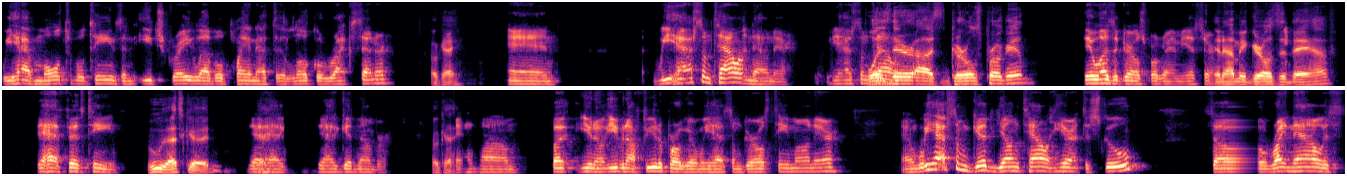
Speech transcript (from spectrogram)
we have multiple teams in each grade level playing at the local rec center, Okay. and we have some talent down there. We have some Was talent. there a girls program? There was a girls program, yes, sir. And how many girls did they have? They had 15. Ooh, that's good. Yeah, Yeah. They, had, they had a good number. Okay. And um, but you know, even our feeder program, we had some girls team on there, and we have some good young talent here at the school. So right now, it's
